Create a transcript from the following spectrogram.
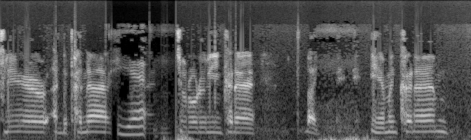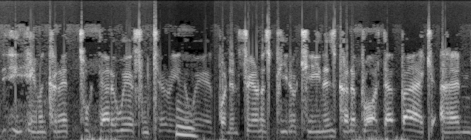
flair and the panache. yeah, Do you know what I mean? Kind of like Eamon kind of. Um, Eamon kind of took that away from Kerry in a way, but in fairness, Peter Keane has kind of brought that back, and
